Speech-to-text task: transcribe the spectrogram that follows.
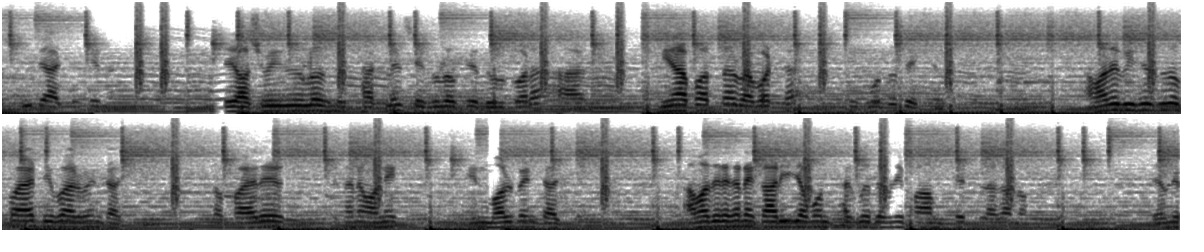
অসুবিধা আছে কিনা। সেই অসুবিধাগুলো থাকলে সেগুলোকে দূর করা আর নিরাপত্তার ব্যাপারটা ঠিকমতো দেখে। আমাদের বিশেষত ফায়ার ডিপার্টমেন্ট আছে। ফায়ারের এখানে অনেক ইনভলভমেন্ট আছে। আমাদের এখানে গাড়ি যেমন থাকবে, তেমনি পাম্প সেট লাগানো। তেমনি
